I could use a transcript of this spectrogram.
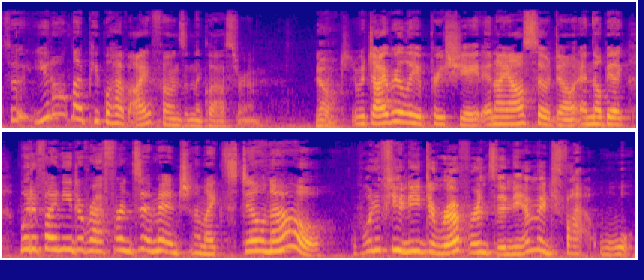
So you don't let people have iPhones in the classroom. No, which I really appreciate, and I also don't. And they'll be like, "What if I need a reference image?" And I'm like, "Still no." What if you need to reference an image file?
